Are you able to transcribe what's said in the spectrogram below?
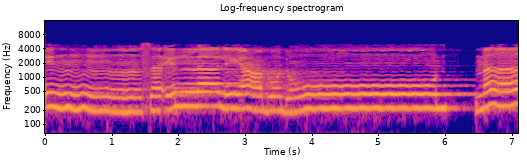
والإنس إلا ليعبدون. ما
